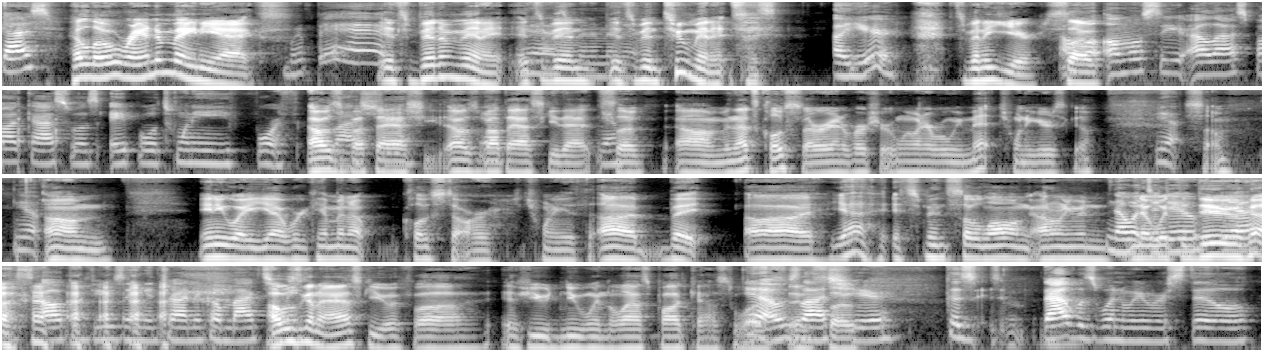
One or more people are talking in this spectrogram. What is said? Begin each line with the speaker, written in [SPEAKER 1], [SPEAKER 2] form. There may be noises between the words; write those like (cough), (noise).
[SPEAKER 1] guys,
[SPEAKER 2] Hello, random maniacs.
[SPEAKER 1] we're back.
[SPEAKER 2] It's been a minute.
[SPEAKER 1] Yeah,
[SPEAKER 2] it's
[SPEAKER 1] it's
[SPEAKER 2] been,
[SPEAKER 1] been a
[SPEAKER 2] it's
[SPEAKER 1] minute.
[SPEAKER 2] been two minutes.
[SPEAKER 1] a year. (laughs)
[SPEAKER 2] it's been a year. So
[SPEAKER 1] Almo- almost a year. Our last podcast was April twenty fourth.
[SPEAKER 2] I was about to ask you. I was about to ask you that.
[SPEAKER 1] Yeah.
[SPEAKER 2] So, um, and that's close to our anniversary whenever we met 20 years ago.
[SPEAKER 1] Yeah.
[SPEAKER 2] So,
[SPEAKER 1] Yeah.
[SPEAKER 2] um, anyway, yeah, we're coming up close to our 20th. Uh, but uh, yeah, it's been so long. I don't even
[SPEAKER 1] know what, to, do.
[SPEAKER 2] do.
[SPEAKER 1] Yeah, (laughs) it's all confusing and trying to come back to
[SPEAKER 2] I was
[SPEAKER 1] me.
[SPEAKER 2] gonna ask you if uh if you knew when the last podcast was.
[SPEAKER 1] Yeah, it was
[SPEAKER 2] and
[SPEAKER 1] last
[SPEAKER 2] so-
[SPEAKER 1] year because that was when we were still.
